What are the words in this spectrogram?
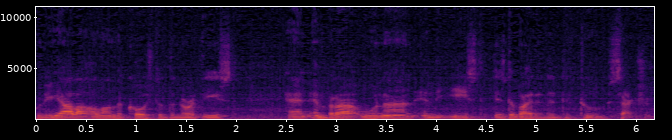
Kuna Yala along the coast of the northeast, and Embra Unan in the east is divided into two sections.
